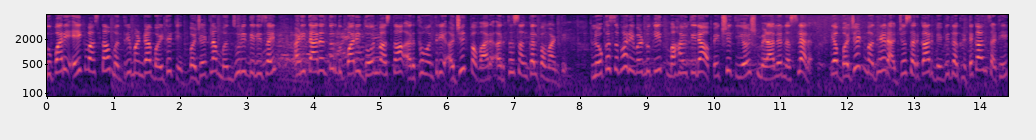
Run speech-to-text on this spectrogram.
दुपारी एक वाजता मंत्रिमंडळ बैठकीत बजेटला मंजुरी दिली जाईल आणि त्यानंतर दुपारी दोन वाजता अर्थमंत्री अजित पवार अर्थसंकल्प मांडतील. लोकसभा निवडणुकीत महायुतीला अपेक्षित यश मिळालं नसल्यानं या बजेटमध्ये राज्य सरकार विविध घटकांसाठी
